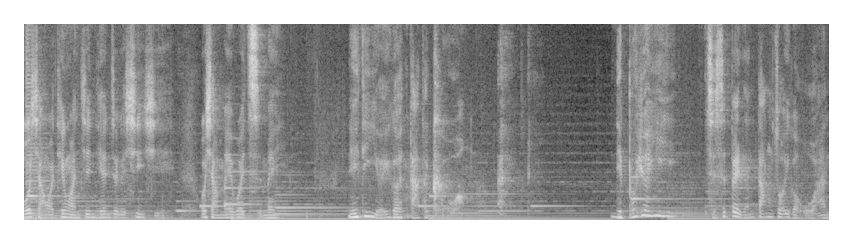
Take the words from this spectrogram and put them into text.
我想，我听完今天这个信息，我想每一位姊妹，你一定有一个很大的渴望，你不愿意只是被人当做一个玩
